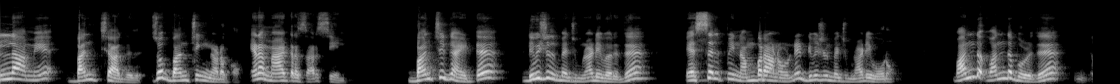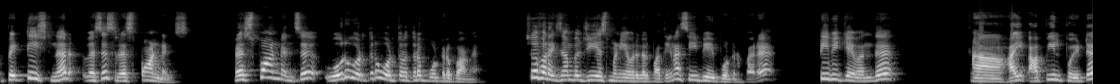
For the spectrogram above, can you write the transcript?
எல்லாமே பஞ்ச் ஆகுது. ஸோ பஞ்சிங் நடக்கும். ஏன்னா மேட்ரஸ் ஆர் சேம் பஞ்சிங் ஆகிட்டு டிவிஷனல் பெஞ்ச் முன்னாடி வருது. எஸ்எல்பி நம்பர் ஆன உடனே டிவிஷனல் பெஞ்ச் முன்னாடி வரும். வந்த வந்த பொழுது பெட்டிஷனர் வெர்சஸ் ரெஸ்பாண்டன்ஸ் ரெஸ்பாண்டன்ஸு ஒரு ஒருத்தர் ஒருத்தர் ஒருத்தர் போட்டிருப்பாங்க. So for example GS Mani அவர்கள் பார்த்தீங்கன்னா சிபிஐ போட்டிருப்பாரு. டிவிகே வந்து ஹை அப்பீல் போயிட்டு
